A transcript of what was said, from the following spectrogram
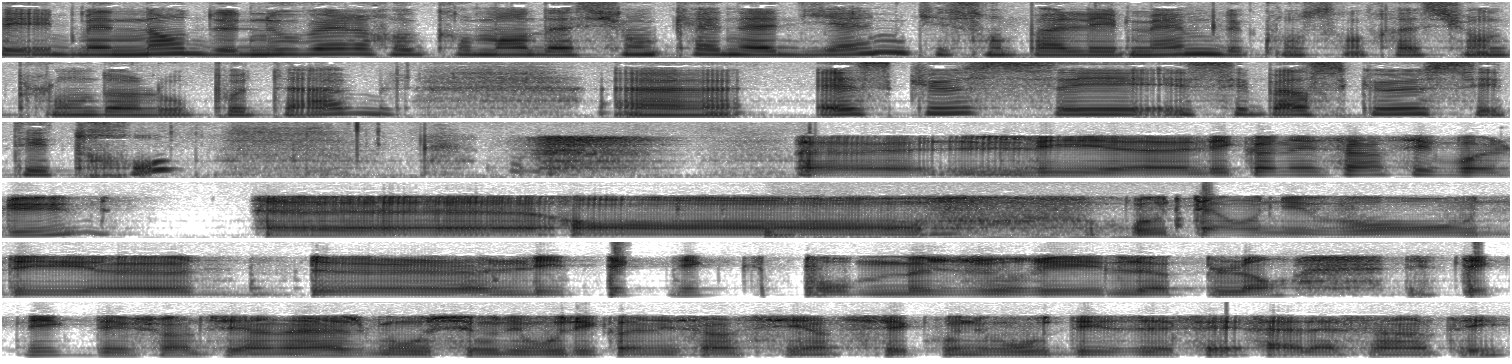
et maintenant de nouvelles recommandations canadiennes qui ne sont pas les mêmes de concentration de plomb dans l'eau potable. Euh, est-ce que c'est parce que c'était trop? Euh, les, euh, les, connaissances évoluent. On, autant au niveau des euh, de, les techniques pour mesurer le plomb, les techniques d'échantillonnage, mais aussi au niveau des connaissances scientifiques, au niveau des effets à la santé.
